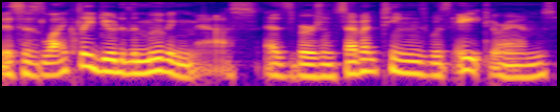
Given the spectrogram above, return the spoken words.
This is likely due to the moving mass, as version 17's was 8 grams,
